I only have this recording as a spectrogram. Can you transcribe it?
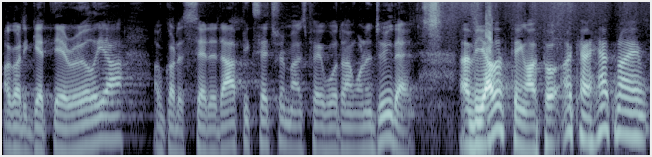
I've got to get there earlier. I've got to set it up, etc. Most people don't want to do that. Uh, the other thing I thought, okay, how can I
